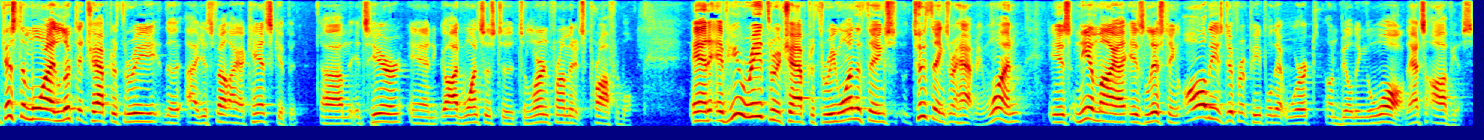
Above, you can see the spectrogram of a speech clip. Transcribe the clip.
just the more I looked at chapter three, the I just felt like I can't skip it. Um, it's here, and God wants us to, to learn from it. It's profitable. And if you read through chapter 3, one of the things, two things are happening. One is Nehemiah is listing all these different people that worked on building the wall. That's obvious.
